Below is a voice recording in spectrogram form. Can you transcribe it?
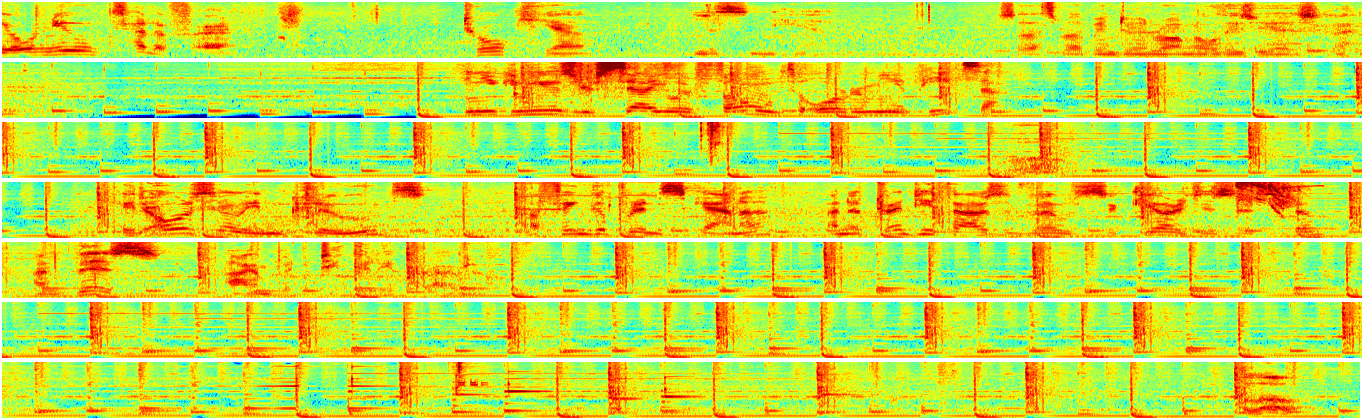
your new telephone. Talk here, listen here. So that's what I've been doing wrong all these years. And you can use your cellular phone to order me a pizza. It also includes a fingerprint scanner and a 20,000 volt security system, and this I'm particularly proud of. LOL.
